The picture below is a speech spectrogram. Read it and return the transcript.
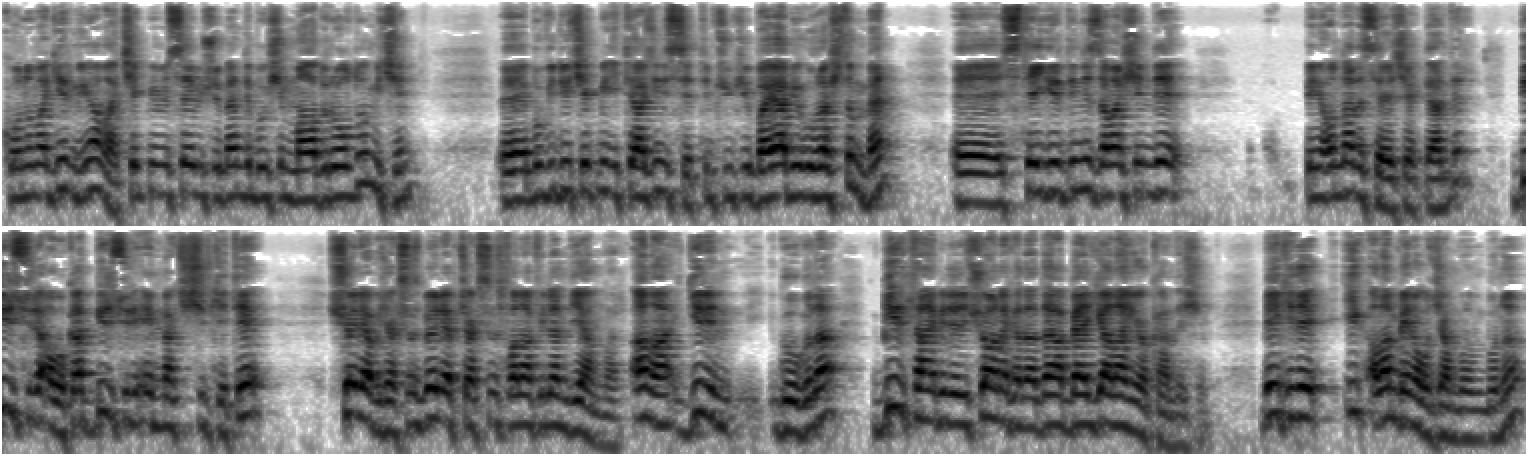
konuma girmiyor ama çekmemin sebebi şu. Ben de bu işin mağdur olduğum için e, bu videoyu çekme ihtiyacını hissettim. Çünkü bayağı bir uğraştım ben. E, siteye girdiğiniz zaman şimdi beni onlar da seyredeceklerdir. Bir sürü avukat, bir sürü emlakçı şirketi şöyle yapacaksınız, böyle yapacaksınız falan filan diyen var. Ama girin Google'a bir tane bile şu ana kadar daha belge alan yok kardeşim. Belki de ilk alan ben olacağım bunu. bunu.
